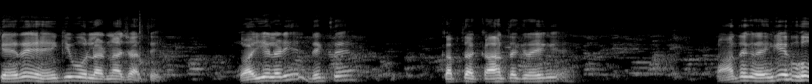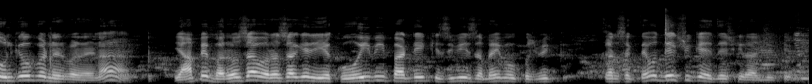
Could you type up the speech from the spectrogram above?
कह रहे हैं कि वो लड़ना चाहते तो आइए लड़िए देखते हैं कब तक कहाँ तक रहेंगे। कहाँ तक रहेंगे वो उनके ऊपर निर्भर है ना। यहाँ पे भरोसा भरोसा के लिए कोई भी पार्टी किसी भी समय वो कुछ भी कर सकते हैं। वो देख चुके हैं देश की राजनीति में।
